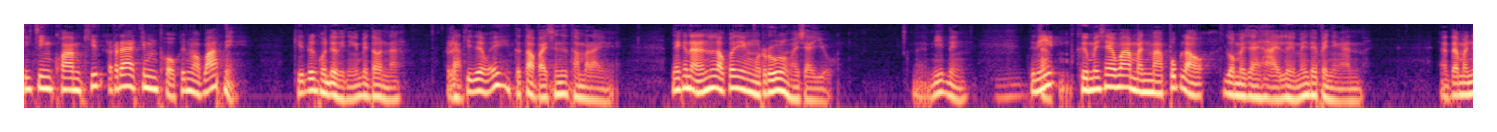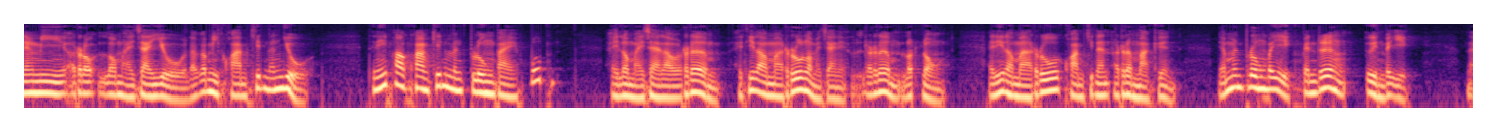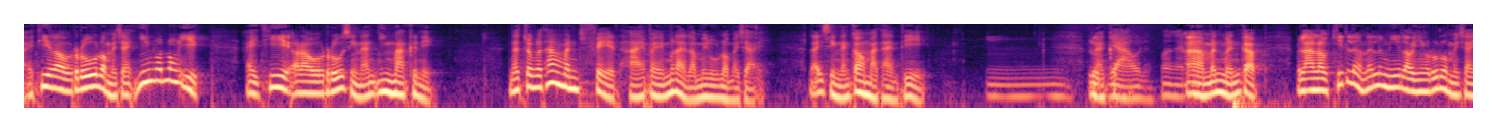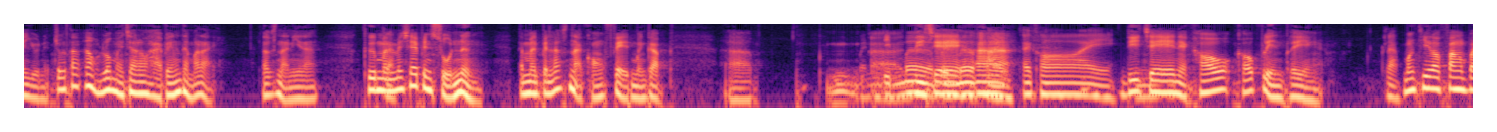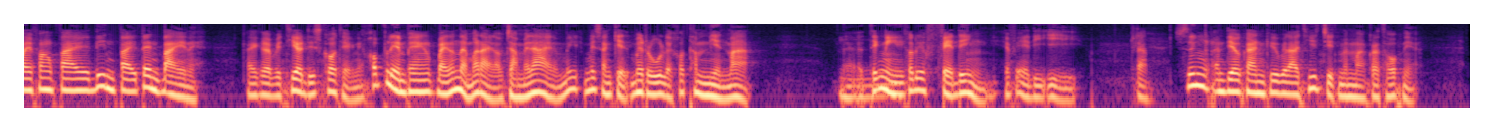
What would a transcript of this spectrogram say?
จริง ๆ ความคิดแรกที่มันโผล่ขึ้นมาวับเนี่ย คิดเรื่องคนอื่นอย่างนี้เป็นต้นนะหรือคิดเรื่องเอ๊ะแต่ต่อไปฉันจะทำอะไรเนี่ย ในขณะนั้นเราก็ยังรู้ลมหายใจอยู่นิดหนึ่งทีนี้คือไม่ใช่ว่ามันมาปุ๊บเราลมหายใจหายเลยไม่ได้เป็นอย่างนั้นแต่มันยังมีลมหายใจอยู่ แล้วก็มีความคิดนั้นอยู่ ทีนี้พอความคิดมันปรุงไปปุ๊บไอ้ลมหายใจเราเริ่มไอ้ที่เรามารู้ลมหายใจเนี่ยเริ่มลดลงไอ้ที่เรามารู้ความคิดนั้นเริ่มมากขึ้น เดี๋ยวมันปรุงไปอีกเป็นเรื่องอื่นไปอีกไอ้ที่เรารู้ลมหายใจยิ่งลดลงอีก ไอ้ที่เรารู้สิ่งนั้นยิ่งมากขึ้นอีก นะจนกระทั่งมันเฟดหายไปเมื่อไหร่เราไม่รู้ลมหายใจ และไอ้สิ่งนั้นก็มาแทนที่หลุดยาวเลยว่างั้นอ่า มันเหมือนกับเวลาเราคิดเรื่องนั้นเรื่องนี้เรายังรู้ลมหายใจอยู่เนี่ยจนกระทั่งเอ้าลมหายใจเราหายไปตั้งแต่เมื่อไหร่ลักษณะนี้นะคือมันไม่ใช่เป็นศูนย์หนึ่งแต่มันเป็นลักษณะของเฟดเหมือนกับดีเจค่อยๆดีเจเนี่ยเขาเขาเปลี่ยนเพลงอะบางทีเราฟังไปฟังไปดิ้นไปเต้นไปเนี่ย ใครเคยไปเที่ยวดิสโกเทกเนี่ยเขาเปลี่ยนเพลงไปตั้งแต่เมื่อไหร่เราจำไม่ได้ ไม่ไม่สังเกตไม่รู้เลยเขาทำเนียนมากเทคนิคนี้เขาเรียก fading F A D E ครับซึ่งอันเดียวกันคือเวลาที่จิตมันมากระทบเนี่ย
